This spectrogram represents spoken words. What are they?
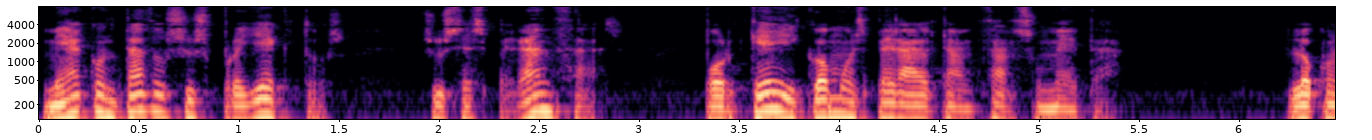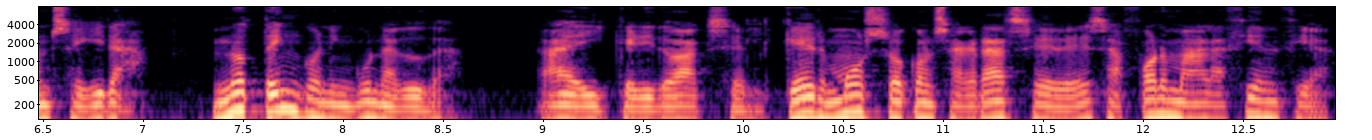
Me ha contado sus proyectos, sus esperanzas, por qué y cómo espera alcanzar su meta. Lo conseguirá, no tengo ninguna duda. Ay, querido Axel, qué hermoso consagrarse de esa forma a la ciencia.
